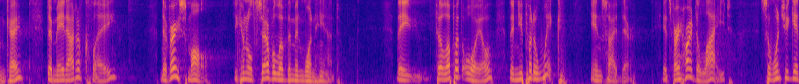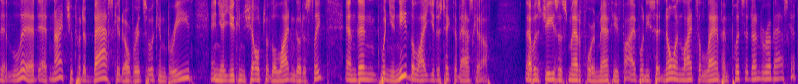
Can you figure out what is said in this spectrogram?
Okay? They're made out of clay, they're very small. You can hold several of them in one hand. They fill up with oil, then you put a wick inside there. It's very hard to light. So once you get it lit, at night you put a basket over it so it can breathe, and yet you can shelter the light and go to sleep. And then when you need the light, you just take the basket off. That was Jesus' metaphor in Matthew 5 when he said, No one lights a lamp and puts it under a basket.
